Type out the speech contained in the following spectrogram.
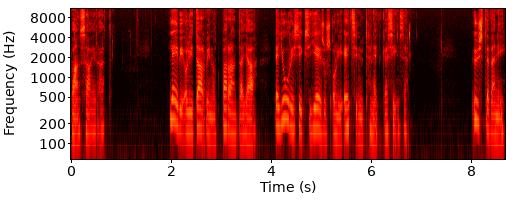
vaan sairaat. Leevi oli tarvinnut parantajaa, ja juuri siksi Jeesus oli etsinyt hänet käsinsä. Ystäväni,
